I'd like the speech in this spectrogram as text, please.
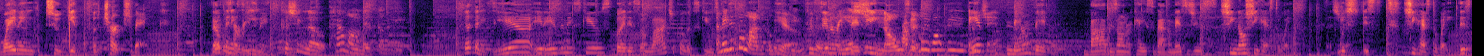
waiting to get the church back. That was her reasoning. Because she know how long that's going to be. That's an excuse. Yeah, it is an excuse, but it's a logical excuse. I mean, it's a logical Yeah, excuse. considering that she knows that- Probably won't be preaching. and now that Bob is on her case about her messages, she knows she has to wait. That's true. Which is she has to wait. This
